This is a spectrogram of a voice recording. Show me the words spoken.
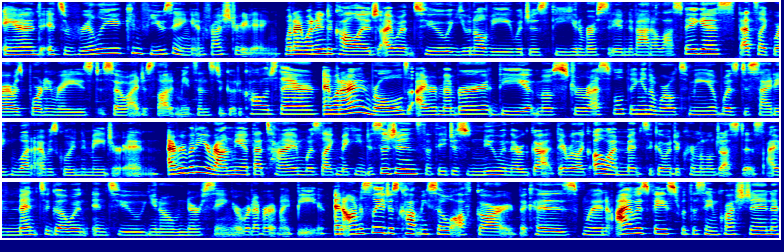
And it's really confusing and frustrating. When I went into college, I went to UNLV, which is the University of Nevada, Las Vegas. That's like where I was born and raised. So I just thought it made sense to go to college there. And when I enrolled, I remember the most stressful thing in the world to me was deciding what I was going to major in. Everybody around me at that time was like making decisions that they just knew in their gut. They were like, oh, I'm meant to go into criminal justice. I've meant to go in, into, you know, nursing or whatever it might be. And honestly, it just caught me so off guard because when I was faced with the same question,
